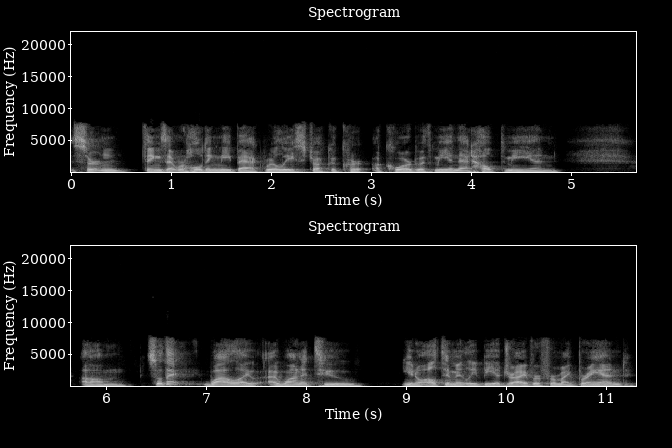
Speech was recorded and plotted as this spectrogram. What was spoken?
certain things that were holding me back really struck a, a chord with me and that helped me. And um, so that while I, I wanted to you know ultimately be a driver for my brand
